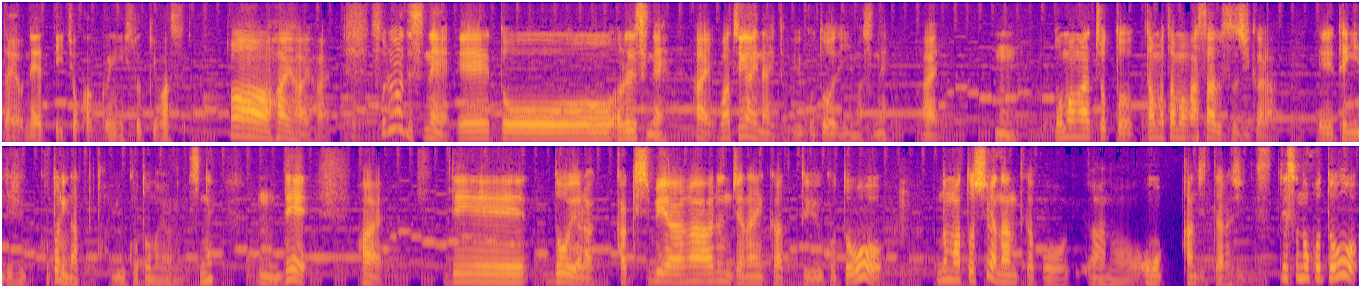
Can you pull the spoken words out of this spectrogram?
だよねって一応確認しときます。ああ、はいはいはい。それはですね、えっ、と、あれですね。はい。間違いないということを言いますね。はい。うん。野間がちょっとたまたま去る筋から、えー手に入れることになったということのようなんですね。うん。で、はい。で、どうやら隠し部屋があるんじゃないかということを、野間としてはなんとかこう、あの、思感じたらしいです。で、そのことを、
